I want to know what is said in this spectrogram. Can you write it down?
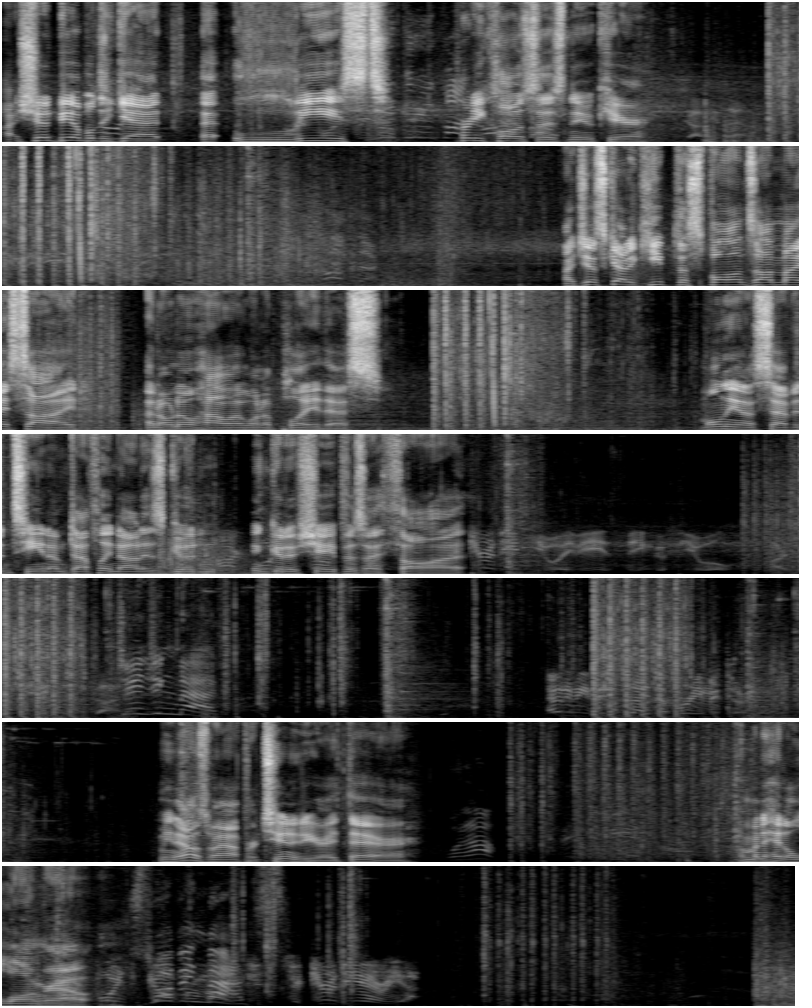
I should be able to get at least pretty close to this nuke here. I just got to keep the spawns on my side. I don't know how I want to play this. I'm only on a 17. I'm definitely not as good in good a shape as I thought. I mean, that was my opportunity right there. I'm going to hit a long route.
